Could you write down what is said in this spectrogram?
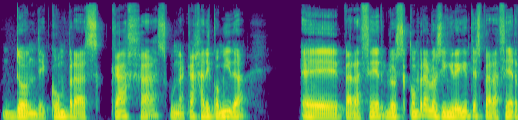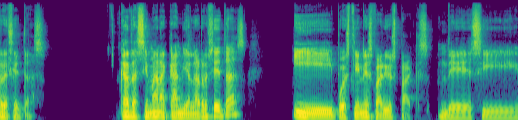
donde compras cajas, una caja de comida, eh, para hacer. Los, compras los ingredientes para hacer recetas. Cada semana cambian las recetas y pues tienes varios packs de si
